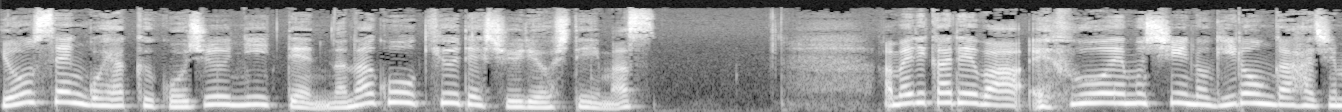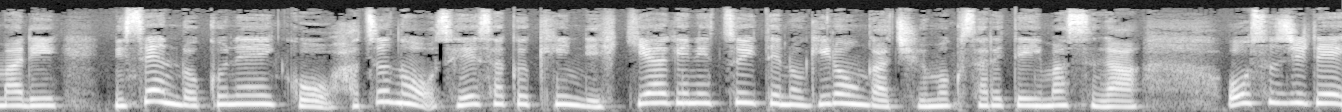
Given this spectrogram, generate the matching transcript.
4552.759で終了しています。アメリカでは FOMC の議論が始まり、2006年以降初の政策金利引き上げについての議論が注目されていますが、大筋で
